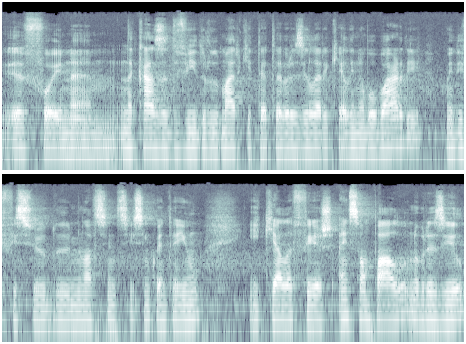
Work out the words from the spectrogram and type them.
eh, foi na, na casa de vidro de uma arquiteta brasileira que é a Lina Bobardi, um edifício de 1951 e que ela fez em São Paulo, no Brasil,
